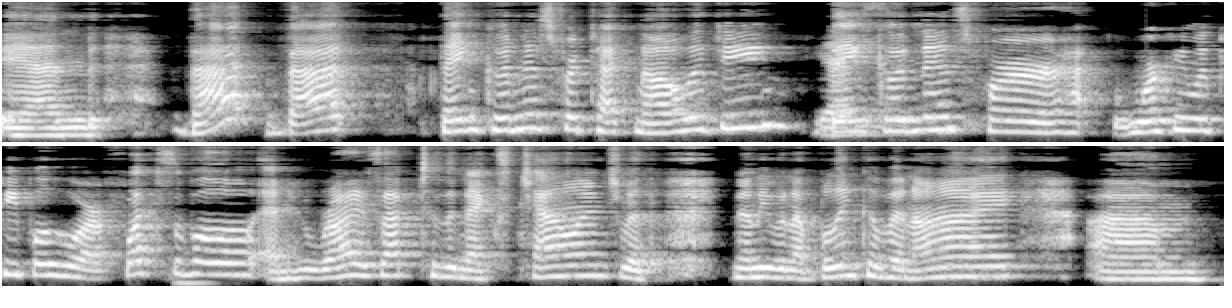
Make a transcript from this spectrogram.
and that, that thank goodness for technology. Yes. Thank goodness for working with people who are flexible and who rise up to the next challenge with not even a blink of an eye. Um,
